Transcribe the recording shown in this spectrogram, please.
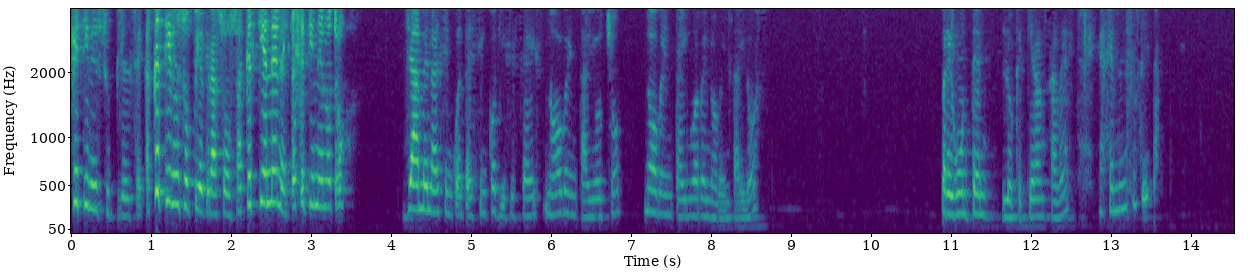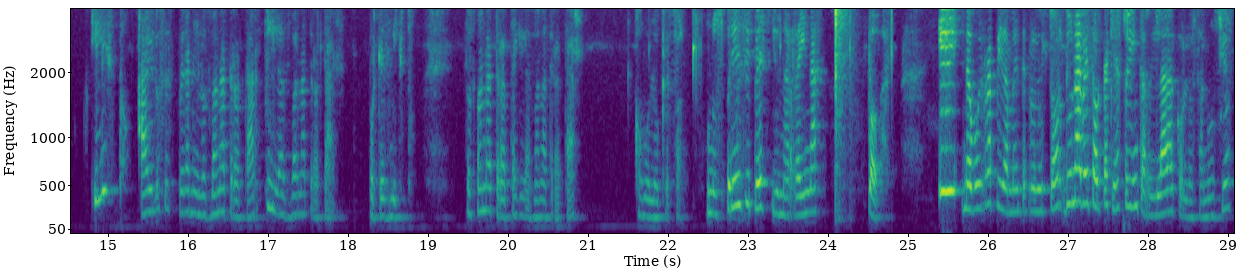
que tienen su piel seca, que tienen su piel grasosa, que tienen esto, que tienen otro, llamen al 55 16 98 99 92 pregunten lo que quieran saber y agenden su cita. Y listo, ahí los esperan y los van a tratar y las van a tratar, porque es mixto. Los van a tratar y las van a tratar como lo que son, unos príncipes y unas reinas, todas. Y me voy rápidamente, productor, de una vez ahorita que ya estoy encarrilada con los anuncios,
